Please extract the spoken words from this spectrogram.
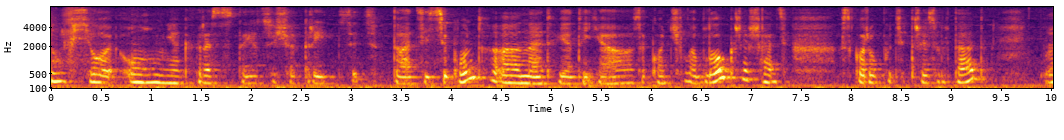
Ну все, у меня как раз остается еще 30-20 секунд э, на ответ. Я закончила блог решать. Скоро будет результат. Э,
